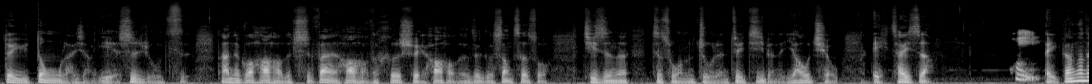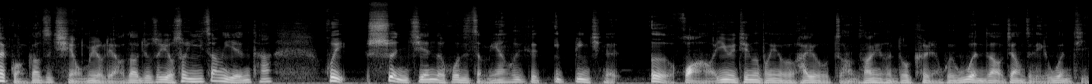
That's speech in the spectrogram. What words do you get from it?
对于动物来讲也是如此，它能够好好的吃饭、好好的喝水、好好的这个上厕所，其实呢，这是我们主人最基本的要求。哎，蔡医师啊。哎，刚刚在广告之前，我们有聊到，就是有时候胰脏炎它会瞬间的或者怎么样，会一个一病情的恶化哈。因为听众朋友还有常常有很多客人会问到这样子的一个问题，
